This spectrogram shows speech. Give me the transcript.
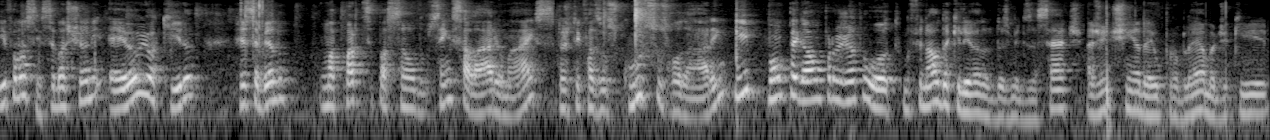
E falou assim, Sebastiane, é eu e o Akira recebendo uma participação do- sem salário mais, então a gente tem que fazer os cursos rodarem e vamos pegar um projeto ou outro. No final daquele ano de 2017, a gente tinha daí o problema de que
